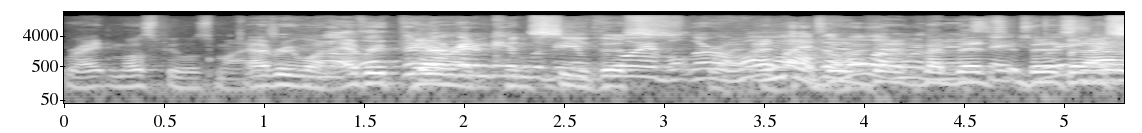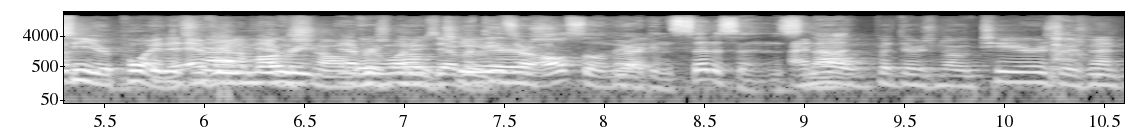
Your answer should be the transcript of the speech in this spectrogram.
right? Most people's minds. Everyone, well, every parent can see this. They're a whole, lot, it's a whole lot more but, than but, but, but I see your point. But it's every, not emotional. Every, everyone no who's ever these are also American right. citizens. I know, but there's no tears. There's none.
